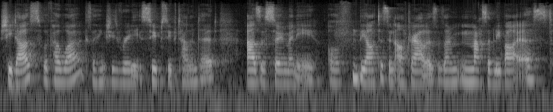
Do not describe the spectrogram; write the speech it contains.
she does with her work 'cause I think she's really super super talented as are so many of the artists in After Hours as I'm massively biased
